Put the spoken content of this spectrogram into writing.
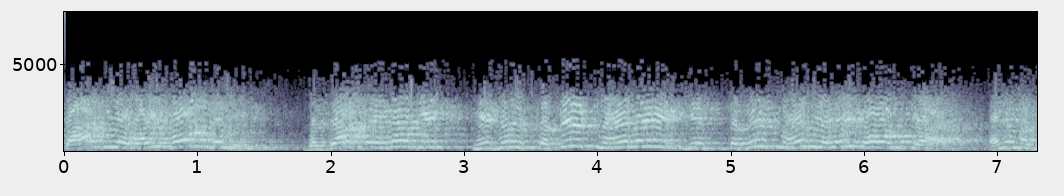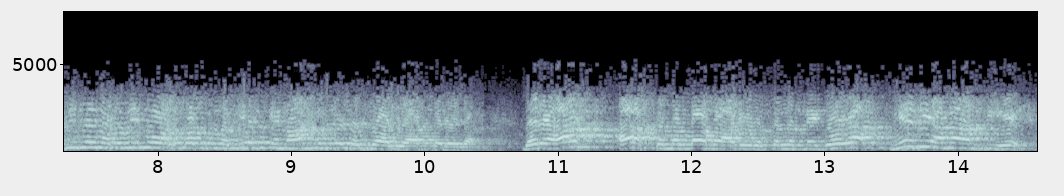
کہا کہ یہ وہی فوج نہیں دجال کہے گا کہ یہ جو سفید محل ہے، یہ سفید محل یہ وہی فوج کیا ہے؟ یعنی مسجد نبوی کو البت النبیت کے نام سے دجال یاد کرے گا۔ میرے آپ آپ صلی اللہ علیہ وسلم نے گویا، یہ بھی امان دی ہے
